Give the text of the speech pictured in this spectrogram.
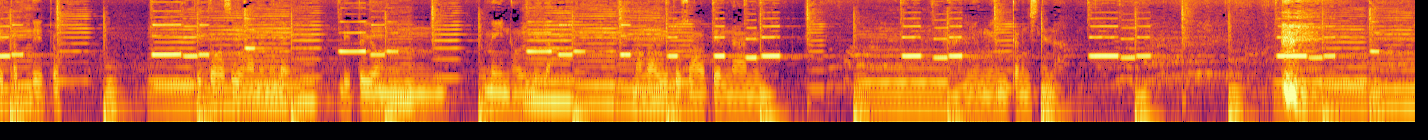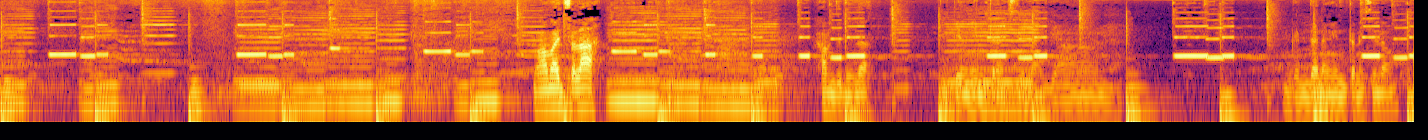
Kami lang nag-set up dito. Dito kasi yung ano nila eh. Dito yung main hall nila. Malayo to sa hotel namin. Yung entrance nila. Muhammad Salah. Alhamdulillah. Ito yung entrance nila. Yan. Ang ganda ng entrance nila. Oh.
